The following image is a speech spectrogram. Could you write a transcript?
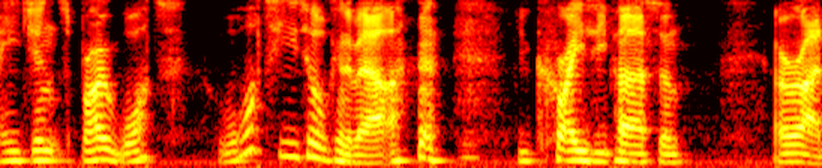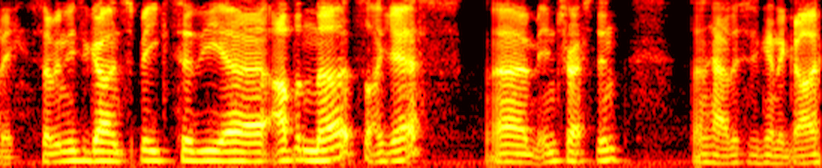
Agents, bro, what? What are you talking about? you crazy person. Alrighty, so we need to go and speak to the uh, other nerds, I guess. Um, interesting. Don't know how this is going to go.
